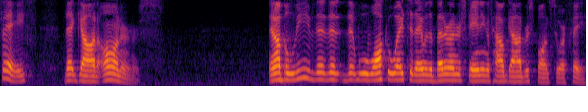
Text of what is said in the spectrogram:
faith that God honors. And I believe that, that, that we'll walk away today with a better understanding of how God responds to our faith.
